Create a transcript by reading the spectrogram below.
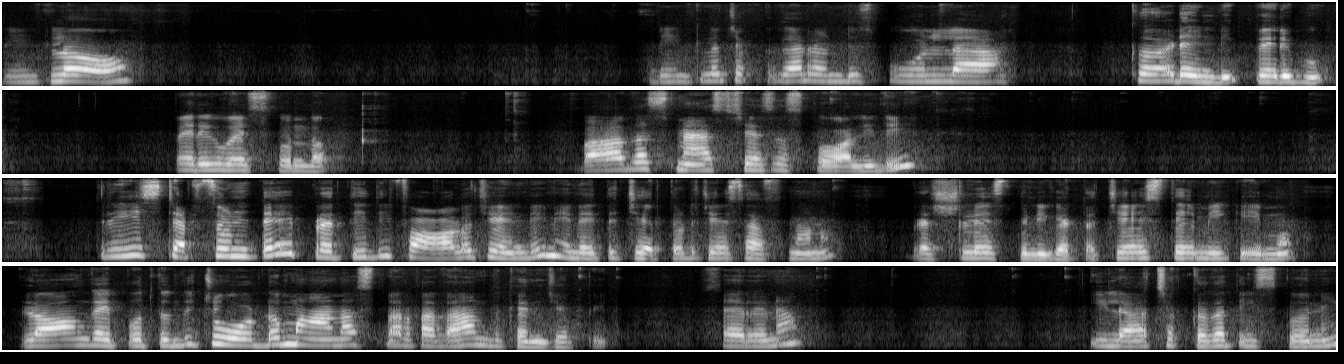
దీంట్లో దీంట్లో చక్కగా రెండు స్పూన్ల కర్డ్ అండి పెరుగు. పెరుగు వేసుకుందాం. బాగా స్మాష్ చేసేసుకోవాలి ఇది. త్రీ స్టెప్స్ ఉంటే ప్రతిదీ ఫాలో చేయండి. నేనైతే చేత్తోటి చేసేస్తున్నాను. బ్రష్లు వేసుకుని గట్ట చేస్తే మీకేమో లాంగ్ అయిపోతుంది. చూడడం మానేస్తున్నారు కదా అందుకని చెప్పి. సరేనా? ఇలా చక్కగా తీసుకొని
